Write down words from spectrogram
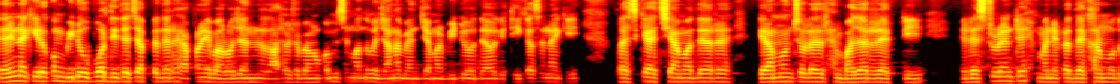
জানি না কীরকম ভিডিও উপহার দিতে চাই আপনাদের, আপনারাই ভালো জানেন। আশা সবাই আমার কমেন্টসের মাধ্যমে জানাবেন যে আমার ভিডিও দেওয়া কি ঠিক আছে নাকি। তো আজকে আছে আমাদের গ্রাম অঞ্চলের বাজারের একটি রেস্টুরেন্টে মানে একটা দেখার মতো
